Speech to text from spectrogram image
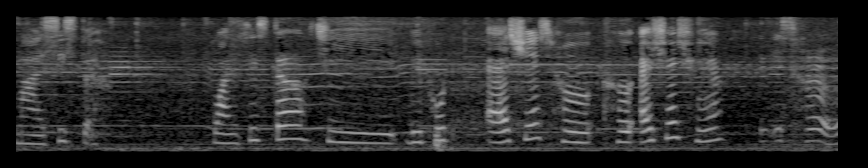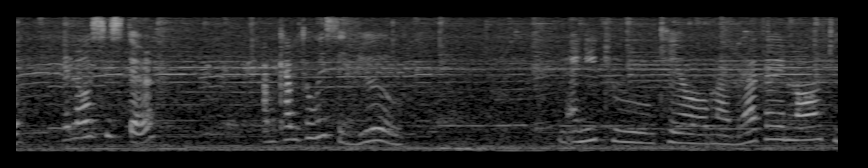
my sister. One sister she we put ashes her her ashes here. It is her. Hello sister. I'm come to visit you. I need to tell my brother-in-law to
